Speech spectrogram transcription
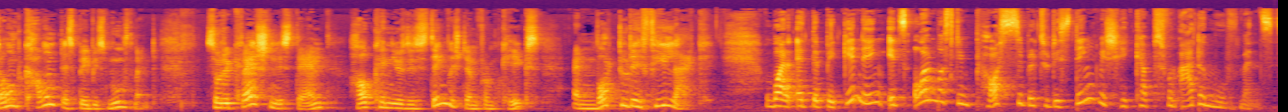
don't count as baby's movement. So the question is then, how can you distinguish them from kicks and what do they feel like? While at the beginning, it's almost impossible to distinguish hiccups from other movements.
